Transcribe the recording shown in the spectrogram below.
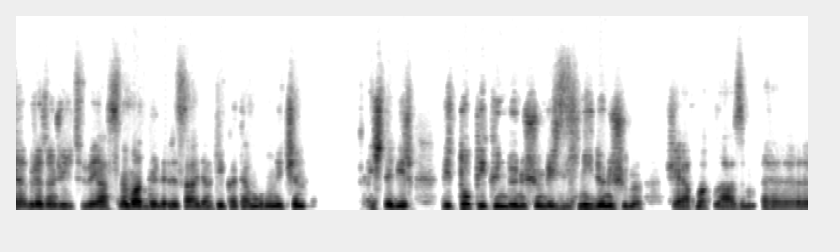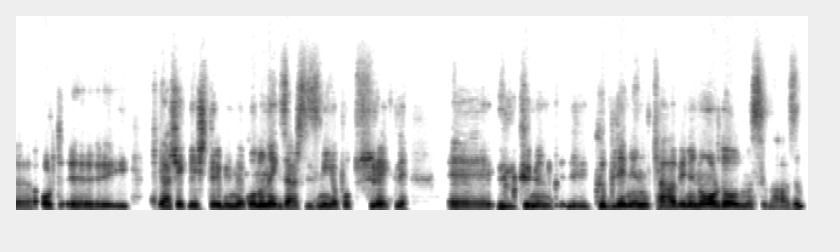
e, biraz önce Lütfü Bey aslında maddeleri saydı. Hakikaten bunun için işte bir bir topyekün dönüşüm, bir zihni dönüşümü şey yapmak lazım. E, orta, e, gerçekleştirebilmek, onun egzersizini yapıp sürekli e, ülkünün, e, kıblenin, Kabe'nin orada olması lazım.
